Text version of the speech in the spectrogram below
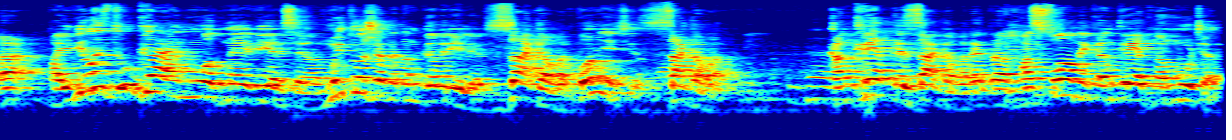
А, появилась другая модная версия. Мы тоже об этом говорили. Заговор. Помните? Заговор. Конкретный заговор. Это масоны конкретно мутят.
